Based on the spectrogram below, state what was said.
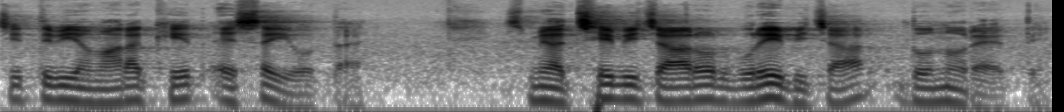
चित्त भी, हमारा खेत ऐसा ही होता है। इसमें अच्छे विचार और बुरे विचार दोनों रहते हैं।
